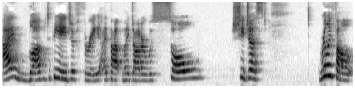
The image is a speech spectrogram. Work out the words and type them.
I loved the age of three. I thought my daughter was so she just really follow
